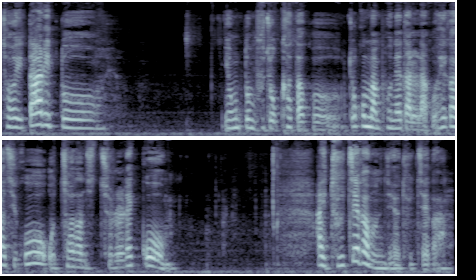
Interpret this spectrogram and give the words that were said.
저희 딸이 또 용돈 부족하다고 조금만 보내달라고 해가지고 5천 원 지출을 했고 아니 둘째가 문제예요 둘째가.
